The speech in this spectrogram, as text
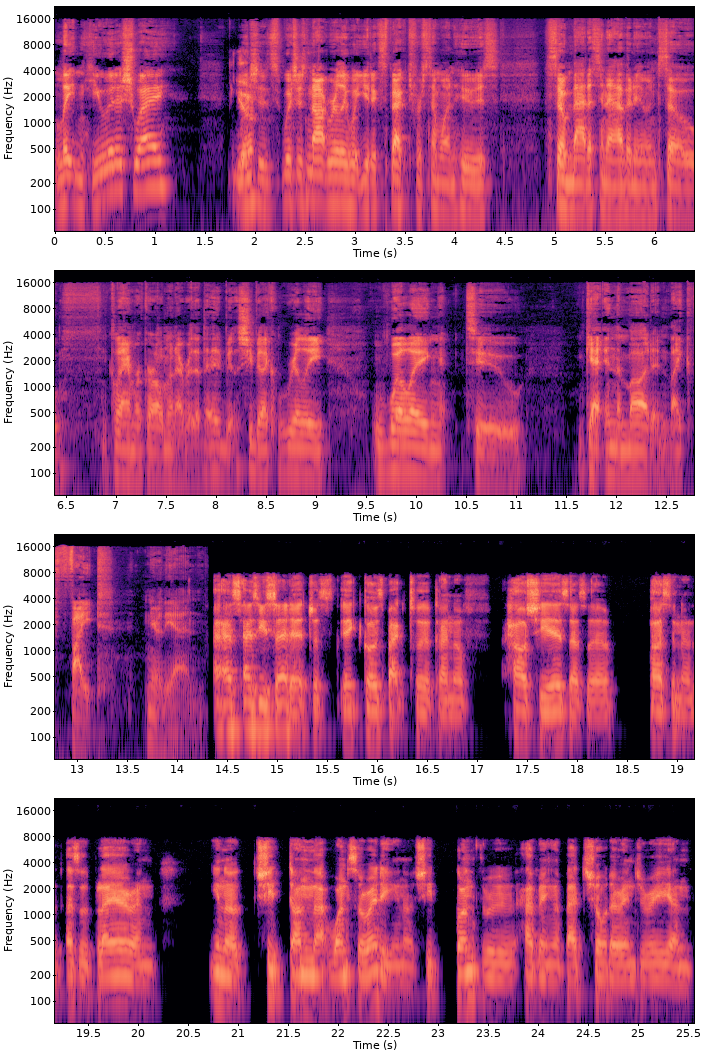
Lleyton Hewitt-ish way, yeah. which is which is not really what you'd expect for someone who's so Madison Avenue and so glamour girl and whatever. That be, she'd be like really willing to get in the mud and like fight near the end. As as you said, it just it goes back to kind of how she is as a person and as a player, and you know she'd done that once already. You know she'd gone through having a bad shoulder injury, and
